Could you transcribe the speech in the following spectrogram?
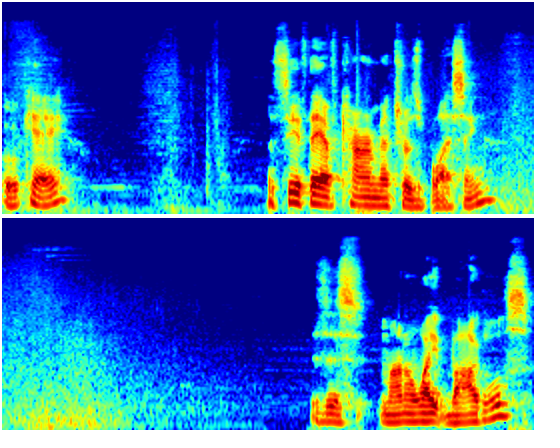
Okay. Let's see if they have Karametra's Blessing. Is this Mono White Boggles?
